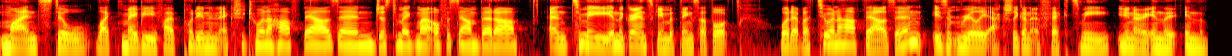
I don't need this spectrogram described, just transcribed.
mine still like maybe if I put in an extra two and a half thousand just to make my offer sound better. And to me, in the grand scheme of things, I thought, whatever, two and a half thousand isn't really actually going to affect me, you know, in the in the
